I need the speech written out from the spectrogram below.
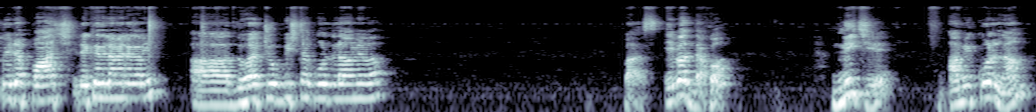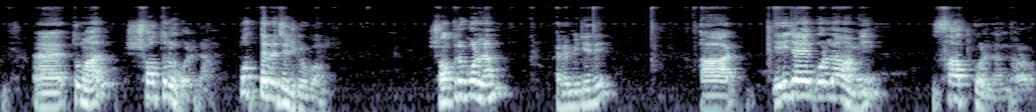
তো এটা পাঁচ রেখে দিলাম এটাকে আমি। দু হাজার চব্বিশটা করে দিলাম আমি এবার। বাস, এবার দেখো, নিচে আমি করলাম তোমার সতেরো করলাম। প্রত্যেকটা চেঞ্জ করব আমি। সতেরো করলাম এটা মিটিয়ে দিই। আর এই জায়গায় করলাম আমি সাত করলাম, ধরো।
